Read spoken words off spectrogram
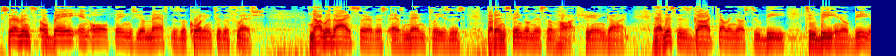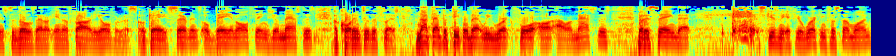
Servants, obey in all things your masters according to the flesh not with eye service as men pleasers, but in singleness of heart, fearing God. Now this is God telling us to be, to be in obedience to those that are in authority over us, okay? Servants, obey in all things your masters according to the flesh. Not that the people that we work for are our masters, but it's saying that, excuse me, if you're working for someone,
